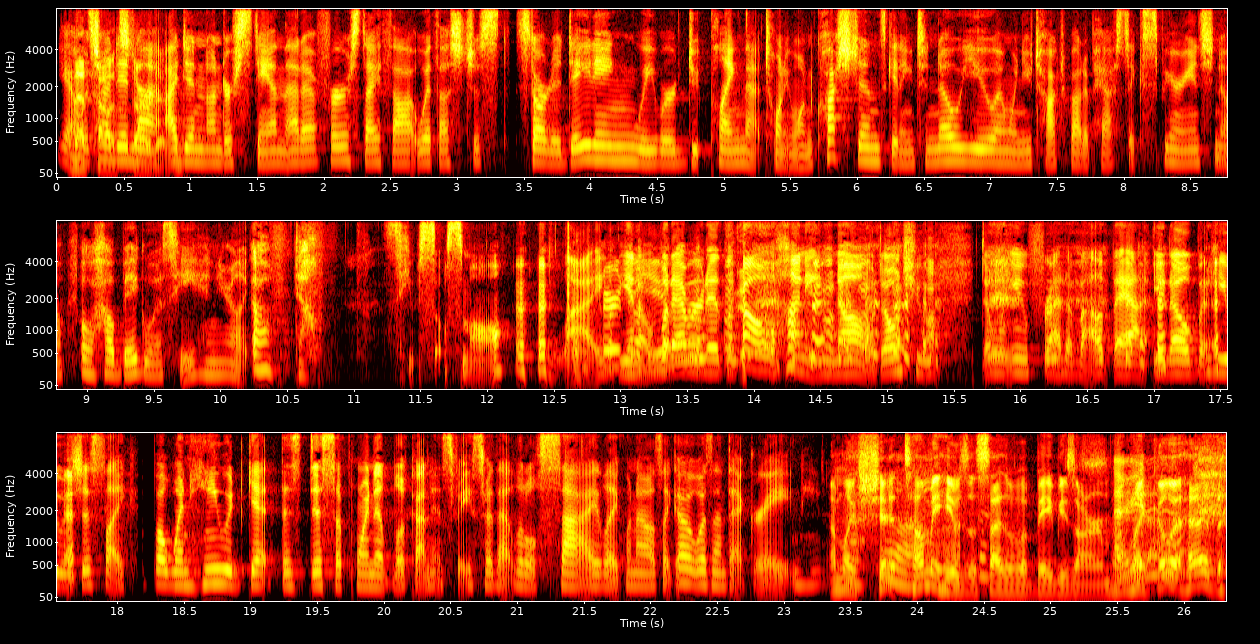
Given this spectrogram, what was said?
Yeah, And that's which how I it did not. I didn't understand that at first. I thought with us just started dating, we were do, playing that Twenty One Questions, getting to know you, and when you talked about a past experience, you know, oh, how big was he? And you're like, oh no, he was so small. Lie, you know, whatever it is. Like, oh, honey, no, don't you, don't you fret about that, you know. But he was just like, but when he would get this disappointed look on his face or that little sigh, like when I was like, oh, it wasn't that great, and he, I'm like, shit, tell me he was the size of a baby's arm. I'm like, go ahead.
